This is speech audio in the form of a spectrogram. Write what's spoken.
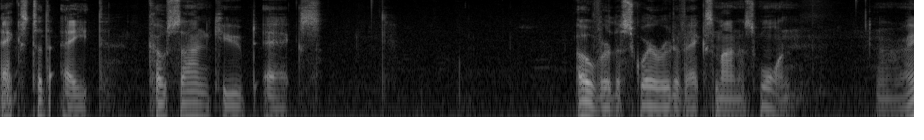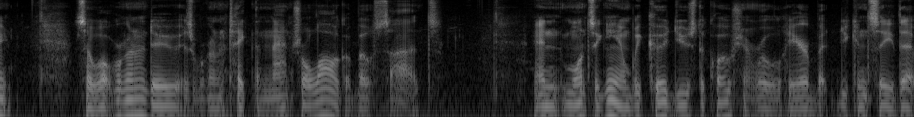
x to the 8th cosine cubed x over the square root of x minus 1 alright so what we're going to do is we're going to take the natural log of both sides and once again, we could use the quotient rule here, but you can see that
